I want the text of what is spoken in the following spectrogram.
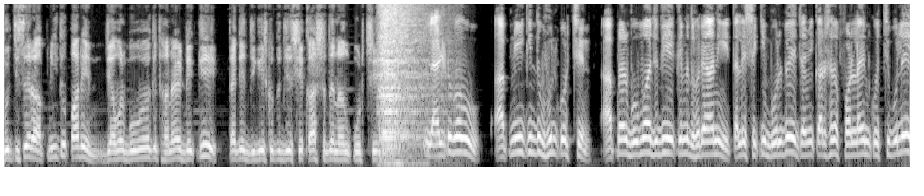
বলছি স্যার আপনি তো পারেন যে আমার বৌমাকে থানায় ডেকে তাকে জিজ্ঞেস করতে যে সে কার সাথে নাম করছে? লালটু বাবু আপনি কিন্তু ভুল করছেন। আপনার বৌমা যদি এখানে ধরে আনি তাহলে সে কি বলবে যে আমি কার সাথে ফোন করছি বলে?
